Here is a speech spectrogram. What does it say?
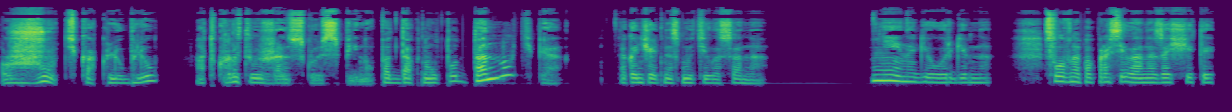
«Жуть, как люблю открытую женскую спину!» — поддакнул тот. «Да ну тебя!» — окончательно смутилась она. «Нина Георгиевна, Словно попросила она защиты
